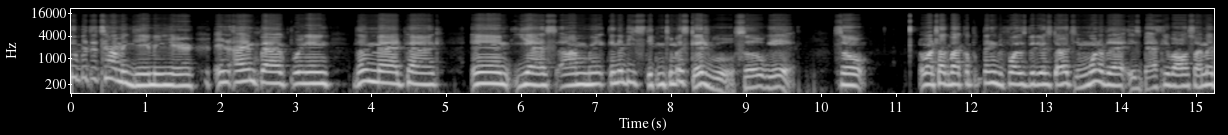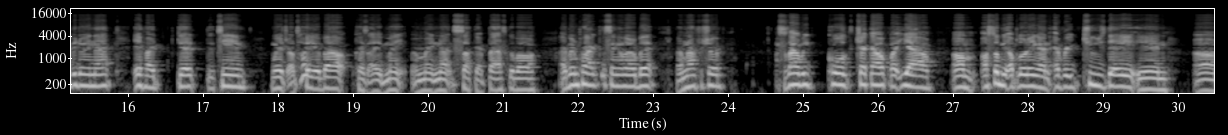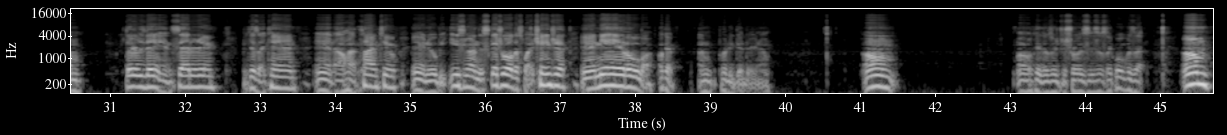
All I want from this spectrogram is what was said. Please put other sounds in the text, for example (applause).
YouTube? It's Atomic Gaming here, and I'm back bringing the Mad Pack, and yes, I'm gonna be sticking to my schedule, so yeah. So, I want to talk about a couple things before this video starts, and one of that is basketball, so I might be doing that if I get the team, which I'll tell you about, because I might or might not suck at basketball. I've been practicing a little bit, but I'm not for sure. So that'll be cool to check out, but yeah, um, I'll still be uploading on every Tuesday and um, Thursday and Saturday because I can and I'll have time to and it'll be easier on the schedule. That's why I changed it. And yeah, blah, blah, blah. okay, I'm pretty good right now. Um. Oh, okay, those are just roses. I was like, what was that? Um.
